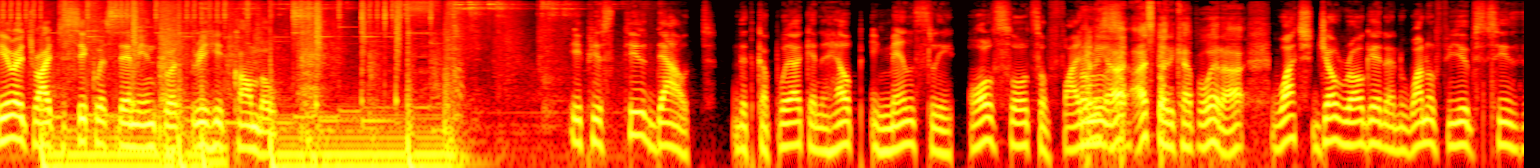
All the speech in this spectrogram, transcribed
Here I tried to sequence them into a 3 hit combo. If you still doubt that capoeira can help immensely all sorts of fighters. I mean, I, I study capoeira. Watch Joe Rogan and one of UFC's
